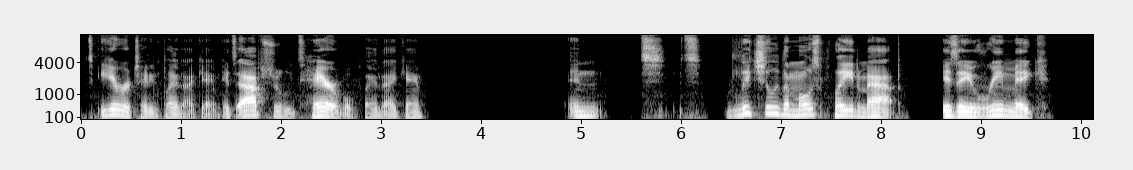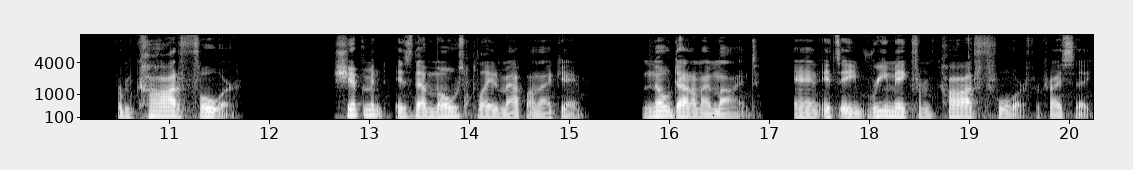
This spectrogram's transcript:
It's irritating playing that game. It's absolutely terrible playing that game. And it's, literally the most played map is a remake from COD 4. Shipment is the most played map on that game. No doubt on my mind. And it's a remake from COD 4, for Christ's sake.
